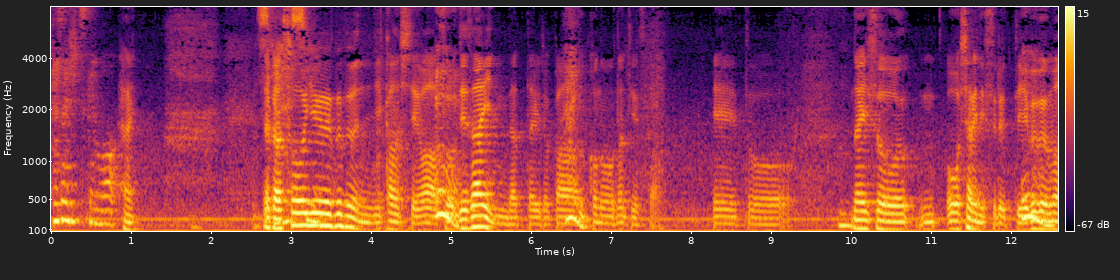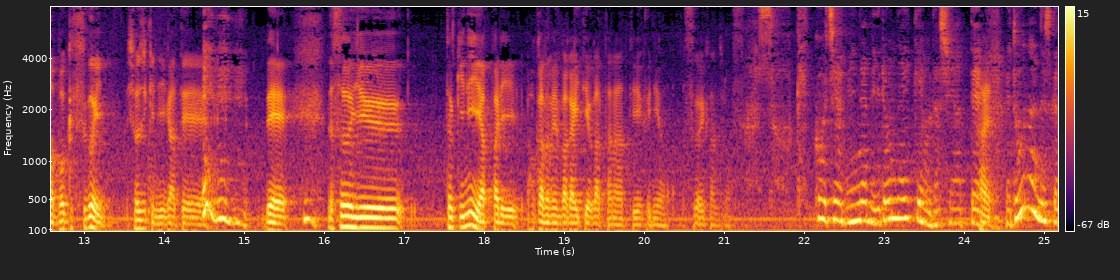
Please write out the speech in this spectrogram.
飾り付けも。はい。だからそうういう部分に関しては、ええ。そのデザインだったりとか、はい。このなんていうんですかえっ、とうん内装をおしゃれにするっていう部分は僕すごい正直苦手ででそういう時にやっぱり他のメンバーがいてよかったなっていうふうにはすごい感じますあそうじゃあみんなでいろんな意見を出し合って、はい。えどうなんですか？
